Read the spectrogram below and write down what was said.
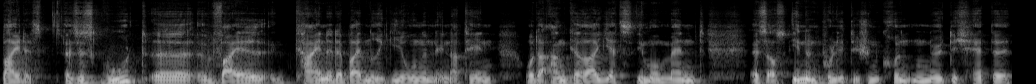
Beides. Es ist gut, äh, weil keine der beiden Regierungen in Athen oder Ankara jetzt im Moment es aus innenpolitischen Gründen nötig hätte,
